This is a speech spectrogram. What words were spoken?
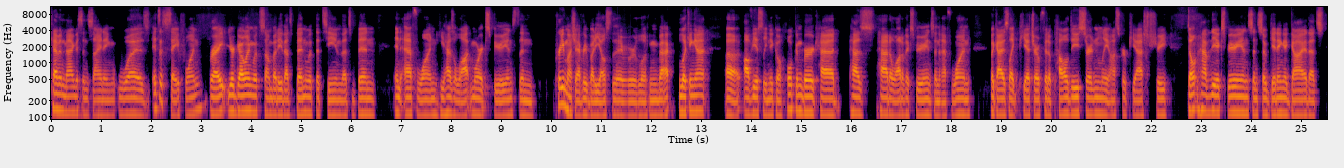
Kevin Magnussen signing was it's a safe one, right? You're going with somebody that's been with the team, that's been in F1. He has a lot more experience than pretty much everybody else that they were looking back looking at. Uh, obviously, Nico Hulkenberg had has had a lot of experience in F1, but guys like Pietro Fittipaldi, certainly Oscar Piastri, don't have the experience, and so getting a guy that's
